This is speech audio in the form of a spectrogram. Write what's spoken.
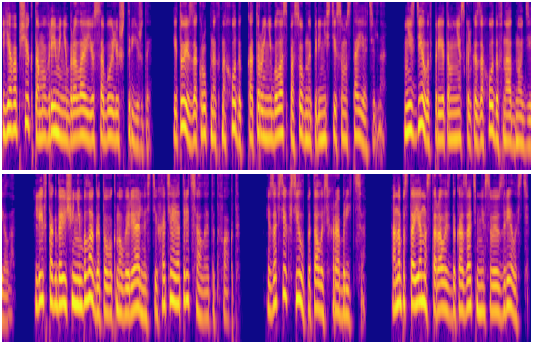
Я вообще к тому времени брала ее с собой лишь трижды, и то из-за крупных находок, которые не была способна перенести самостоятельно, не сделав при этом несколько заходов на одно дело. Лив тогда еще не была готова к новой реальности, хотя и отрицала этот факт. Изо всех сил пыталась храбриться. Она постоянно старалась доказать мне свою зрелость.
